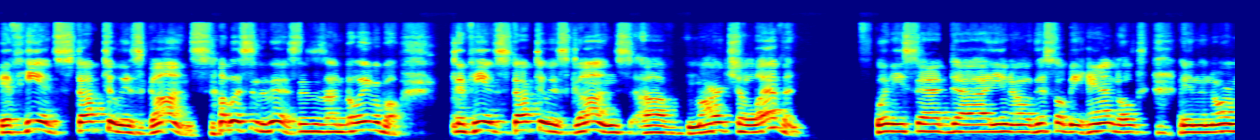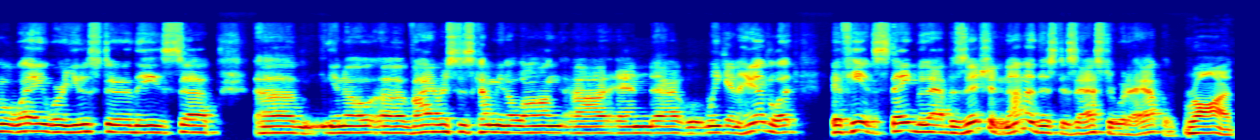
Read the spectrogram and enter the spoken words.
if he had stuck to his guns, listen to this, this is unbelievable. If he had stuck to his guns of March 11, when he said, uh, you know, this will be handled in the normal way. We're used to these, uh, um, you know, uh, viruses coming along uh, and uh, we can handle it. If he had stayed with that position, none of this disaster would have happened. Right.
